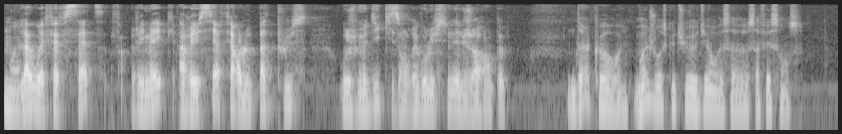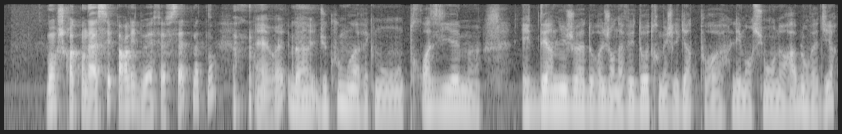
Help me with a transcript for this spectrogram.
Là où FF7, enfin Remake, a réussi à faire le pas de plus, où je me dis qu'ils ont révolutionné le genre un peu. D'accord, ouais. Moi, je vois ce que tu veux dire, ouais, ça, ça fait sens. Bon, je crois qu'on a assez parlé de FF7 maintenant. eh ouais, ben, du coup, moi, avec mon troisième et dernier jeu adoré, j'en avais d'autres, mais je les garde pour euh, les mentions honorables, on va dire.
